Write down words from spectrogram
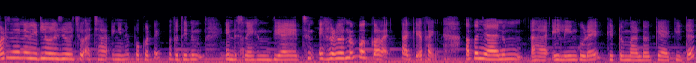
ഉടനെ തന്നെ വീട്ടിൽ വിളിച്ച് ചോദിച്ചു അച്ഛാ ഇങ്ങനെ പൊക്കോട്ടെ. അപ്പോഴത്തേനും എന്റെ സ്നേഹനിധിയായ അച്ഛൻ എന്നോട് പറഞ്ഞു പൊക്കോളാൻ ഓക്കെ ഫൈൻ അപ്പം ഞാനും എലിയും കൂടെ കെട്ടും പാണ്ടൊക്കെ ആക്കിയിട്ട്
